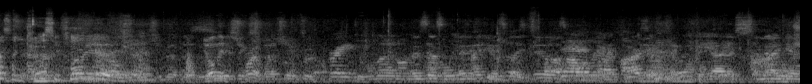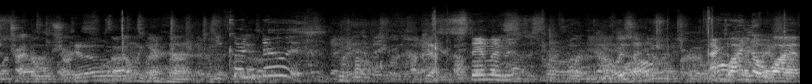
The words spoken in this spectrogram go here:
Just in case you can't do it. You only destroy one. Oh, this doesn't make it feels like. And then I get one tried to roll. So I only get that. You couldn't do it. Stand by me. Oh, I know why.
